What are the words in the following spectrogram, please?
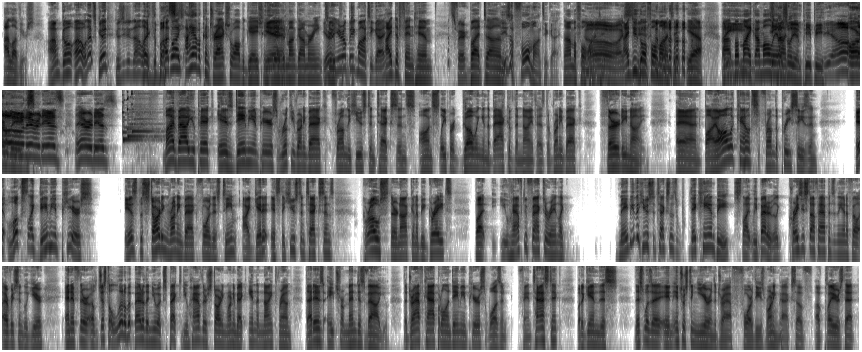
I love yours. I'm going. Oh, well, that's good because you did not like the bust. Well, I have a contractual obligation to Yeah. David Montgomery. you're to, you're a big Monty guy. I defend him, that's fair. but um, He's a full Monty guy, I'm a full Monty. Oh, I do go full Monty. yeah, uh, but Mike, I'm all in on. especially in PP. Yeah. Our Oh, there it is. There it is. My value pick is Dameon Pierce, rookie running back from the Houston Texans, on sleeper going in the back of the ninth as the running back 39. And by all accounts from the preseason, it looks like Dameon Pierce is the starting running back for this team. I get it. It's the Houston Texans. Gross. They're not going to be great. But you have to factor in, like, maybe the Houston Texans they can be slightly better. Like crazy stuff happens in the NFL every single year, and if they're uh, just a little bit better than you expect, and you have their starting running back in the ninth round, that is a tremendous value. The draft capital on Dameon Pierce wasn't fantastic, but again, this this was a, an interesting year in the draft for these running backs of of players that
